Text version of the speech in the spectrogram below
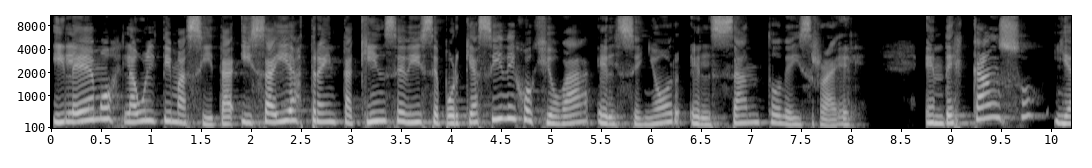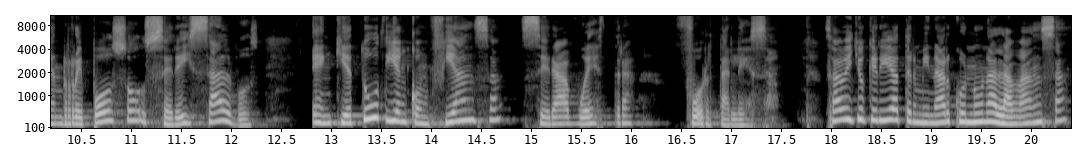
Y leemos la última cita, Isaías 30, 15 dice, porque así dijo Jehová, el Señor, el Santo de Israel. En descanso y en reposo seréis salvos. En quietud y en confianza será vuestra fortaleza. ¿Sabe? Yo quería terminar con una alabanza,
